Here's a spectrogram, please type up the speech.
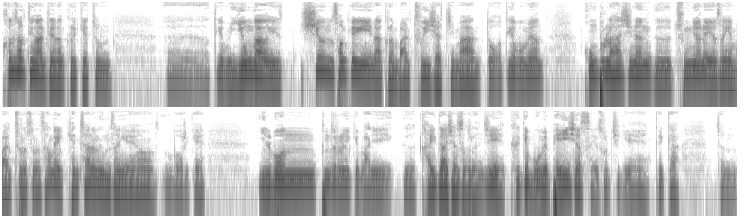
컨설팅한테는 그렇게 좀 에, 어떻게 보면 이용당하기 쉬운 성격이나 그런 말투이셨지만 또 어떻게 보면 공부를 하시는 그 중년의 여성의 말투로서는 상당히 괜찮은 음성이에요. 뭐 이렇게 일본 분들을 이렇게 많이 그 가이드 하셔서 그런지 그게 몸에 배이셨어요, 솔직히. 그러니까 좀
